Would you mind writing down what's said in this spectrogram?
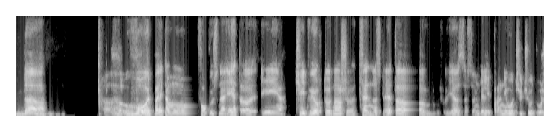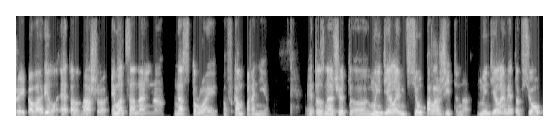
Да. Вот, поэтому фокус на это. И четвертая наша ценность, это, я на самом деле про него чуть-чуть уже и говорил, это наш эмоциональный настрой в компании. Это значит, э, мы делаем все положительно. Мы делаем это все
